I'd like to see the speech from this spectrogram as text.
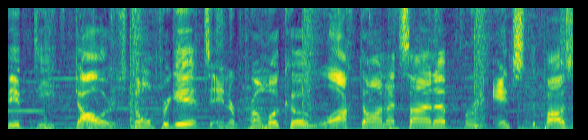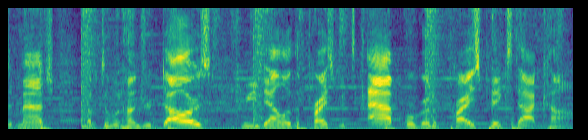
$50. Don't forget to enter promo code locked on at sign up for an instant deposit match up to $100 when you download the Prize Picks app or go to prizepicks.com.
